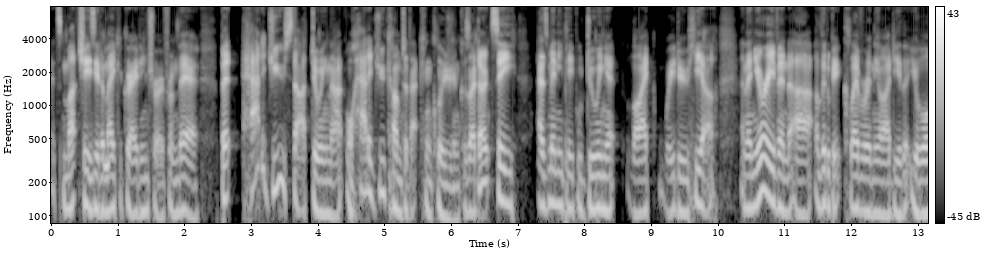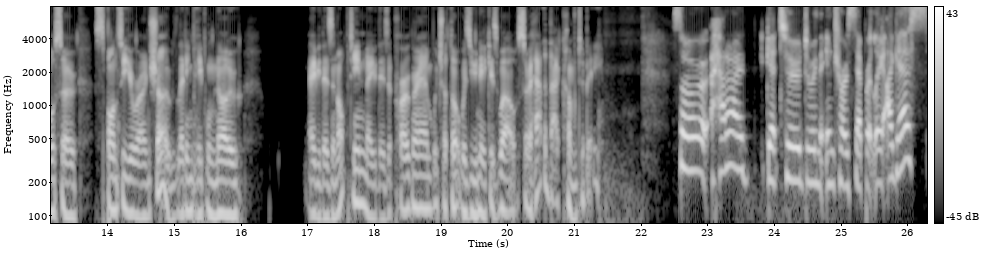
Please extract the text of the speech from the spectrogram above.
It's much easier to make a great intro from there. But how did you start doing that, or how did you come to that conclusion? Because I don't see as many people doing it like we do here. And then you're even uh, a little bit clever in the idea that you'll also sponsor your own show, letting people know maybe there's an opt in, maybe there's a program, which I thought was unique as well. So, how did that come to be? So, how did I get to doing the intro separately? I guess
